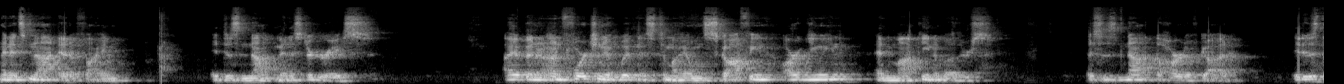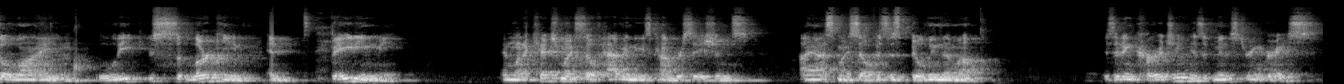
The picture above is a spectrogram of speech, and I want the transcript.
And it's not edifying, it does not minister grace. I have been an unfortunate witness to my own scoffing, arguing, and mocking of others. This is not the heart of God. It is the lion lurking and baiting me. And when I catch myself having these conversations, I ask myself, is this building them up? Is it encouraging? Is it ministering grace?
